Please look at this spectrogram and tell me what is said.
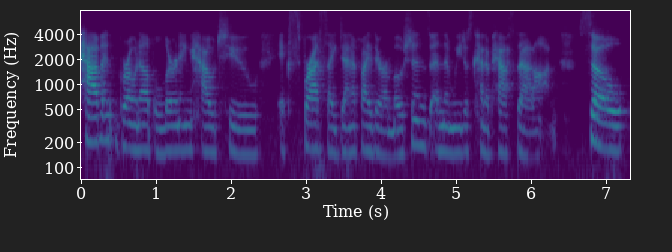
haven't grown up learning how to express, identify their emotions, and then we just kind of pass that on. So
